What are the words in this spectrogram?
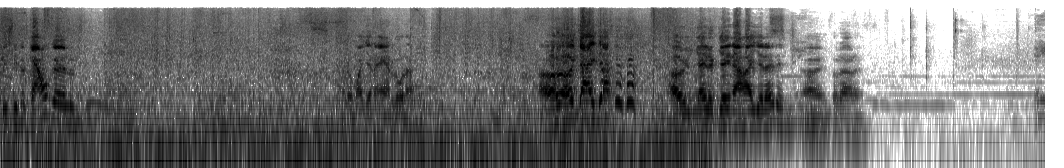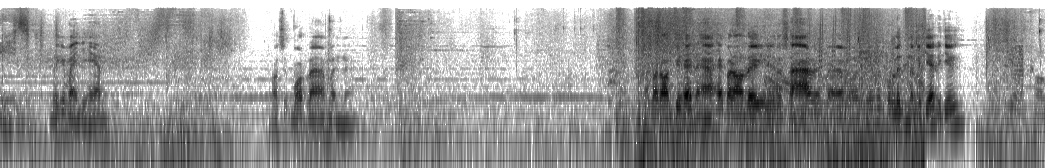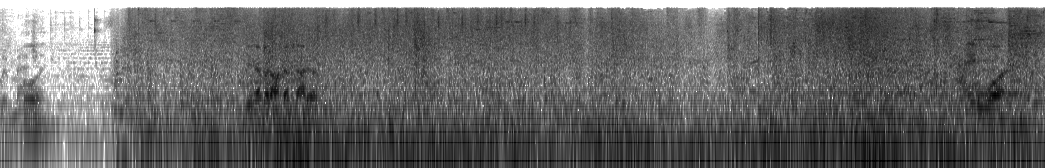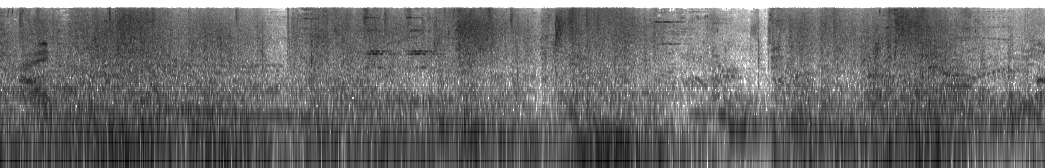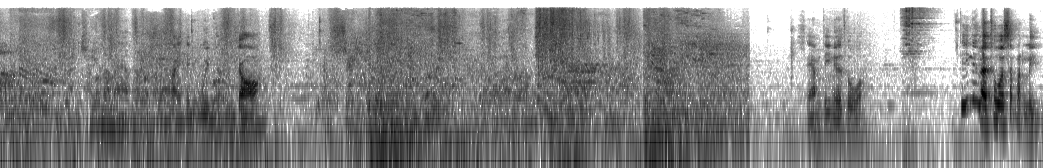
DC nó cáo ghê luôn. Rồi má giờ nó èn luôn à. Ờ ờ chay chay ừ nhây được dây nào hay dây đấy đi. Rồi tao ra rồi. Lấy cái mẹ gì èn có support ra mình nè. Nó baron chưa hết rồi hả? Hết baron đi để tao xả mấy mấy- mấy con lính là mới chết được chứ. Ôi Đi hết baron đất đã được. Hay thua này. Hay. Nó mày tính win hơn con chó. Xem tí nữa thua. Tí nữa là thua sắp mặt liền.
